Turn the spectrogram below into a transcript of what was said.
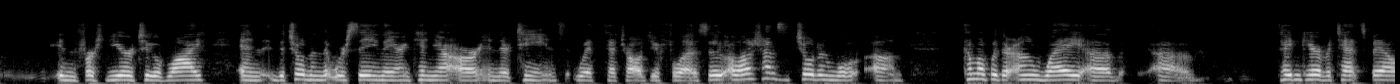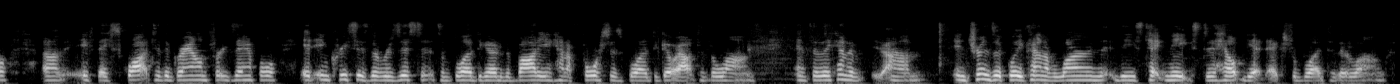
in the first year or two of life. And the children that we're seeing there in Kenya are in their teens with tetralogy of Fallot. So a lot of times the children will um, come up with their own way of uh, taking care of a TET spell. Um, if they squat to the ground, for example, it increases the resistance of blood to go to the body and kind of forces blood to go out to the lungs. And so they kind of um, intrinsically kind of learn these techniques to help get extra blood to their lungs.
